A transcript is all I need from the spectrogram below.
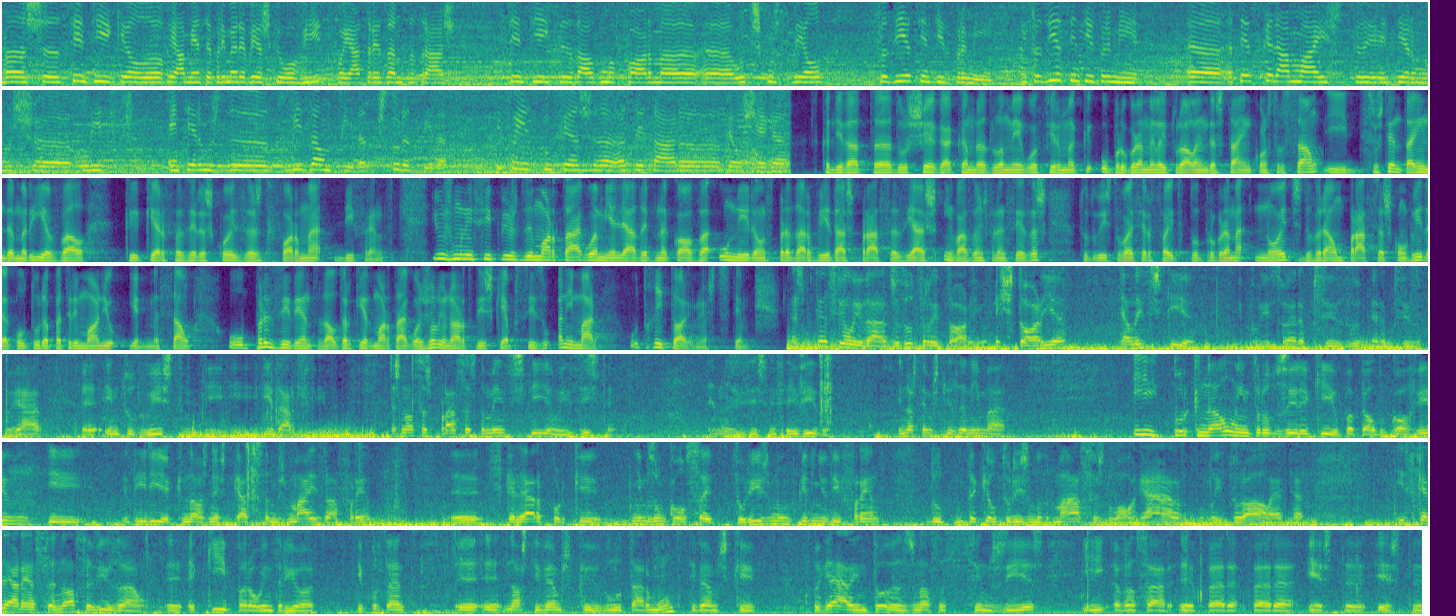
Mas uh, senti que ele realmente, a primeira vez que eu ouvi, que foi há três anos atrás, senti que de alguma forma o discurso dele fazia sentido para mim. E fazia sentido para mim, até se calhar mais que em termos políticos, em termos de visão de vida, de postura de vida. E foi isso que me fez eh, aceitar eh, pelo Chega. A candidata do Chega à Câmara de Lamego afirma que o programa eleitoral ainda está em construção e sustenta ainda Maria Val que quer fazer as coisas de forma diferente. E os municípios de Mortágua, Amealhada e Penacova uniram-se para dar vida às praças e às invasões francesas. Tudo isto vai ser feito pelo programa Noites de Verão Praças com Vida, Cultura, Património e Animação. O presidente da autarquia de Mortágua, Júlio Norte, diz que é preciso animar o território nestes tempos. As potencialidades do território, a história, ela existia e por isso era preciso, era preciso pegar eh, em tudo isto e, e, e dar-lhe vida. As nossas praças também existiam, existem, mas existem sem vida e nós temos que as animar. E por que não introduzir aqui o papel do Covid? E diria que nós, neste caso, estamos mais à frente, eh, se calhar porque tínhamos um conceito de turismo um bocadinho diferente do, daquele turismo de massas, do Algarve, do litoral, etc e se calhar essa nossa visão eh, aqui para o interior e portanto nós tivemos que lutar muito, tivemos que pegar em todas as nossas sinergias e avançar para, para este, este,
